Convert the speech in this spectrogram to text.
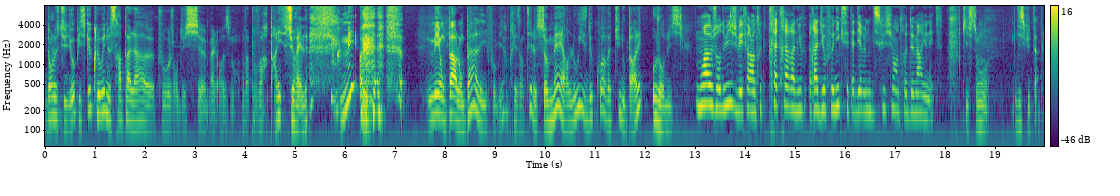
dans le studio, puisque Chloé ne sera pas là euh, pour aujourd'hui, euh, malheureusement. On va pouvoir parler sur elle. Mais, mais on parle, on parle et il faut bien présenter le sommaire. Louise, de quoi vas-tu nous parler aujourd'hui? Moi aujourd'hui, je vais faire un truc très très radio- radiophonique, c'est-à-dire une discussion entre deux marionnettes. Qui sont discutables.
